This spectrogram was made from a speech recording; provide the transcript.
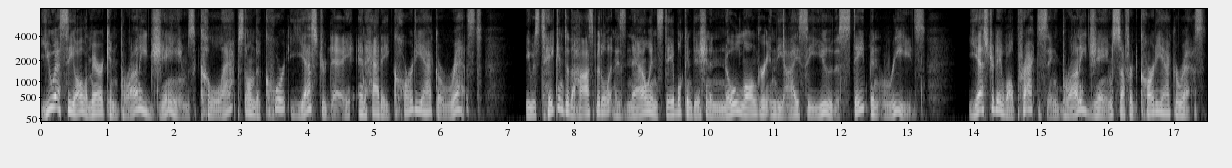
USC All American Bronny James collapsed on the court yesterday and had a cardiac arrest. He was taken to the hospital and is now in stable condition and no longer in the ICU. The statement reads Yesterday, while practicing, Bronny James suffered cardiac arrest,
